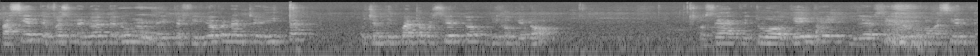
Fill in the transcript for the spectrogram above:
paciente fuese un ayudante alumno, le interfirió con la entrevista, 84% dijo que no, o sea que tuvo que y le sirvió como paciente.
